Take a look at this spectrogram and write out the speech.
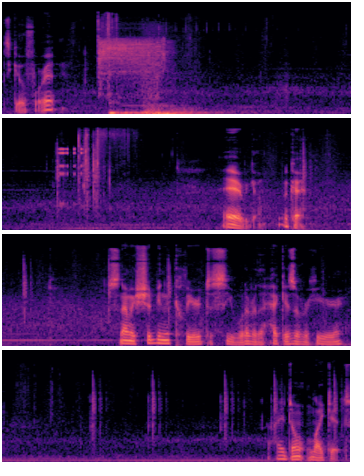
Let's go for it. There we go. Okay. So now we should be in the clear to see whatever the heck is over here. I don't like it.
